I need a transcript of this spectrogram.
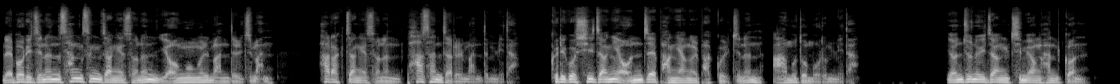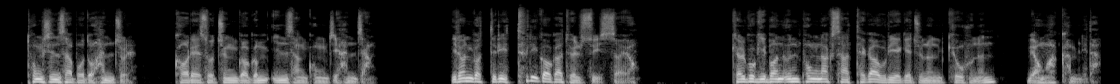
레버리지는 상승장에서는 영웅을 만들지만 하락장에서는 파산자를 만듭니다. 그리고 시장이 언제 방향을 바꿀지는 아무도 모릅니다. 연준 의장 지명 한 건, 통신사 보도 한 줄, 거래소 증거금 인상 공지 한 장. 이런 것들이 트리거가 될 수 있어요. 결국 이번 은폭락 사태가 우리에게 주는 교훈은 명확합니다.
